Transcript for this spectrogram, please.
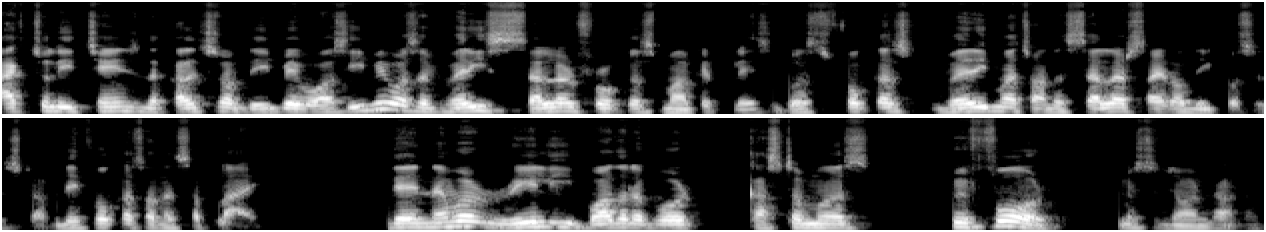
actually changed the culture of the eBay was eBay was a very seller focused marketplace. It was focused very much on the seller side of the ecosystem. They focus on the supply they never really bothered about customers before Mr. John Donahoe.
